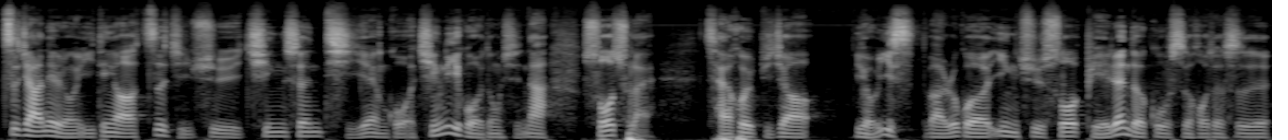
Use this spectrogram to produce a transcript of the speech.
自驾内容一定要自己去亲身体验过、经历过的东西，那说出来才会比较有意思，对吧？如果硬去说别人的故事，或者是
